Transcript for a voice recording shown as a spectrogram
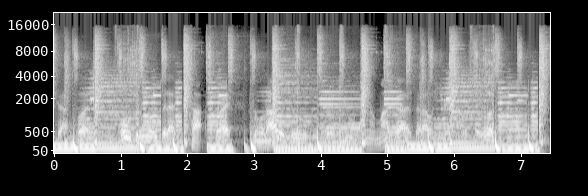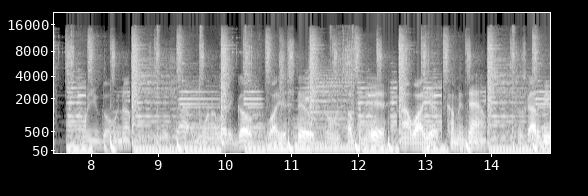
shot. But hold it a little bit at the top, right? So what I would do if you were one of my guys that I was training, I would say, look, when you're going up into your shot, you want to let it go while you're still going up in the air, not while you're coming down. So it's got to be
